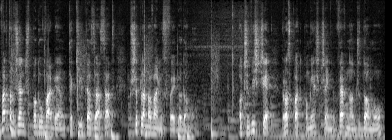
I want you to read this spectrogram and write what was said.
Warto wziąć pod uwagę te kilka zasad przy planowaniu swojego domu. Oczywiście rozkład pomieszczeń wewnątrz domu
